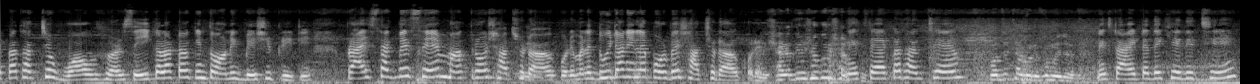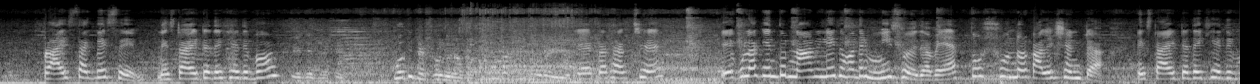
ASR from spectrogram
একটা থাকছে ওয়াও ভার্স এই কালারটাও কিন্তু অনেক বেশি প্রিটি প্রাইস থাকবে সেম মাত্র সাতশো টাকা করে। মানে দুইটা নিলে পড়বে সাতশো টাকা করে। করে নেক্সট একটা থাকছে পঞ্চাশ টাকা করে কমে যাবে। নেক্সট আইটা দেখিয়ে দিচ্ছি। প্রাইস থাকবে সেম নেক্সট আইটা দেখিয়ে দেবো। প্রতিটা সুন্দর। একটা থাকছে। এগুলা কিন্তু না নিলেই তোমাদের মিস হয়ে যাবে। এত সুন্দর কালেকশনটা নেক্সট আরেকটা দেখিয়ে দিব।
